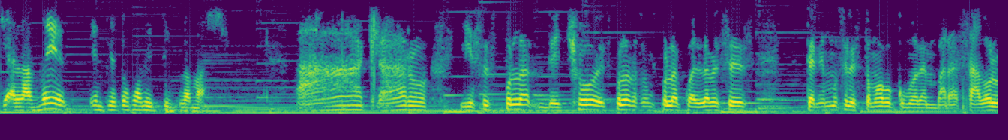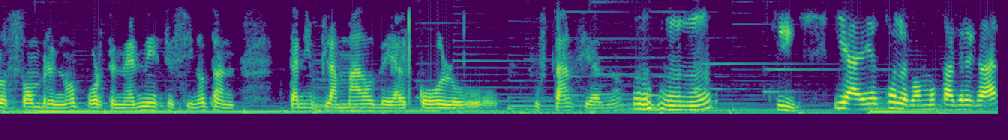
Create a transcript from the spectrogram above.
que a la vez empiezas a desinflamar. Ah, claro. Y eso es por la, de hecho, es por la razón por la cual a veces tenemos el estómago como de embarazado los hombres, ¿no? Por tener el intestino tan, tan inflamado de alcohol o sustancias, ¿no? Sí. Y a eso le vamos a agregar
